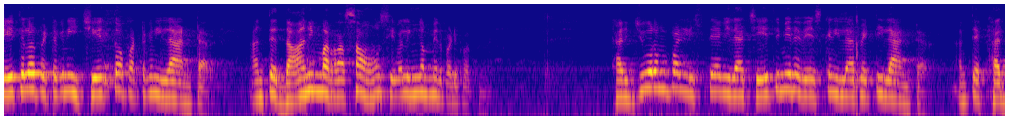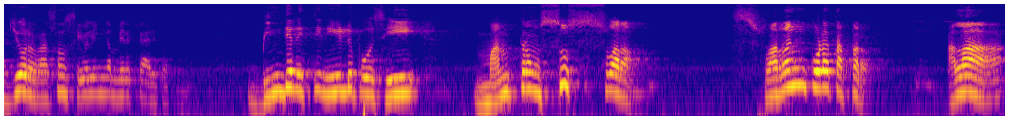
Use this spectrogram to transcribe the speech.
చేతిలో పెట్టుకుని ఈ చేతితో పట్టుకుని ఇలా అంటారు. అంతే దానిమ్మ రసం శివలింగం మీద పడిపోతుంది. ఖర్జూరం పళ్ళు ఇస్తే ఇలా చేతి మీద వేసుకుని ఇలా పెట్టి ఇలా అంటారు. అంతే ఖర్జూర రసం శివలింగం మీద కారిపోతుంది. బిందెలెత్తి నీళ్ళు పోసి మంత్రం సుస్వరం. స్వరం కూడా తప్పరు. అలా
